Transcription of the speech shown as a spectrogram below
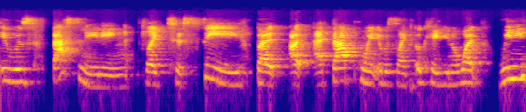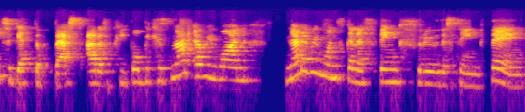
it was fascinating like to see but I, at that point it was like okay you know what? We need to get the best out of people because not everyone not everyone's going to think through the same thing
